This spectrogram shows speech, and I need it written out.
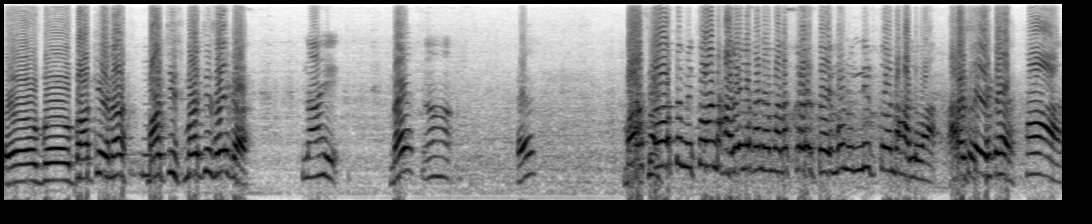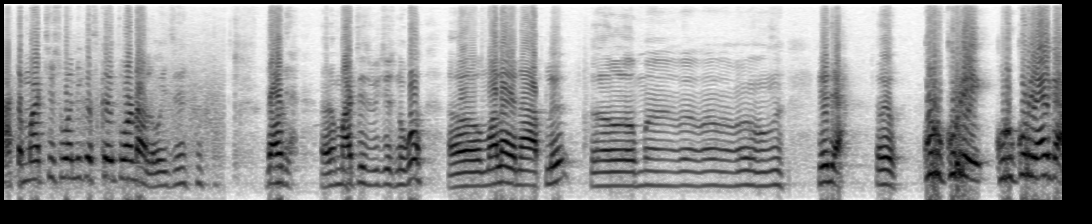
अं, ब- बाकी आहे ना? माचीस माचीस आहे का? नाही. नाही? अहं. हे? माचीस असं तुम्ही तोंड हलवलं का नाही मला कळतंय म्हणून नीट तोंड हलवा. असं आहे का? हा. आता माचीस वाणी कसं काय तोंड हलवायचं? जाऊ द्या. अं, माचीस बिचीस नको. अं, मला आहे ना आपलं अं, म- हे द्या. अं, कुरकुरे कुरकुरे आहे का?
